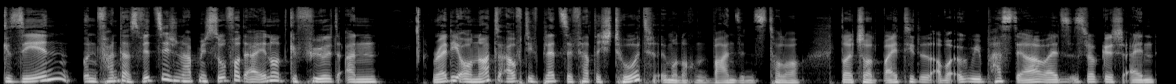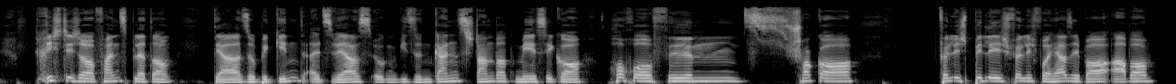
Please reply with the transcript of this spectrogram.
gesehen und fand das witzig und habe mich sofort erinnert gefühlt an Ready or Not, auf die Plätze fertig tot. Immer noch ein wahnsinnig toller deutscher Beititel, aber irgendwie passt er, weil es ist wirklich ein richtiger Fansblätter, der so beginnt, als wäre es irgendwie so ein ganz standardmäßiger Horrorfilm, Schocker, völlig billig, völlig vorhersehbar, aber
